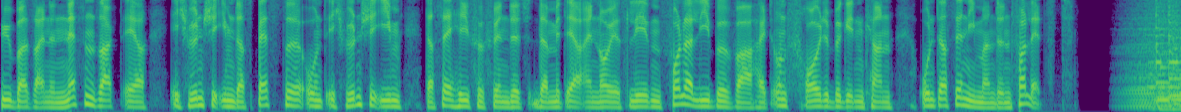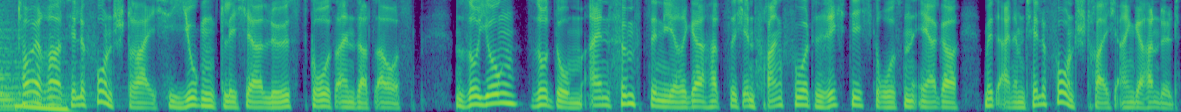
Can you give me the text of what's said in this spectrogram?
Über seinen Neffen sagt er, ich wünsche ihm das Beste und ich wünsche ihm, dass er Hilfe findet, damit er ein neues Leben voller Liebe, Wahrheit und Freude beginnen kann und dass er niemanden verletzt. Teurer Telefonstreich. Jugendlicher löst Großeinsatz aus. So jung, so dumm. Ein 15-Jähriger hat sich in Frankfurt richtig großen Ärger mit einem Telefonstreich eingehandelt.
